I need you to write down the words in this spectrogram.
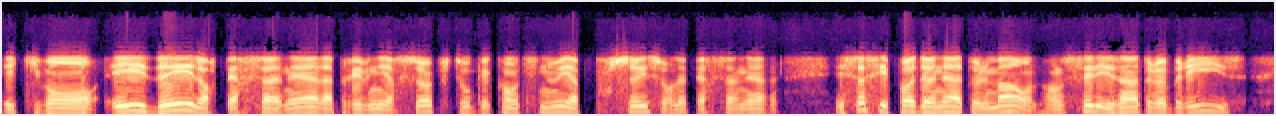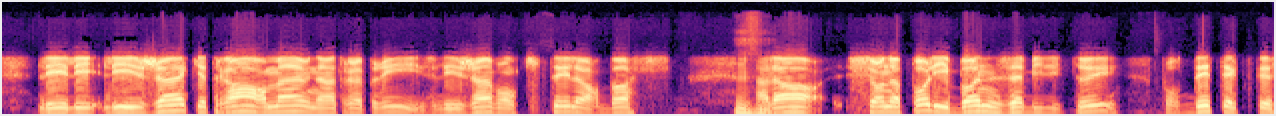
et qui vont aider leur personnel à prévenir ça plutôt que continuer à pousser sur le personnel. Et ça, c'est pas donné à tout le monde. On le sait, les entreprises les, les, les gens quittent rarement une entreprise. Les gens vont quitter leur boss. Mhm. Alors, si on n'a pas les bonnes habiletés pour détecter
